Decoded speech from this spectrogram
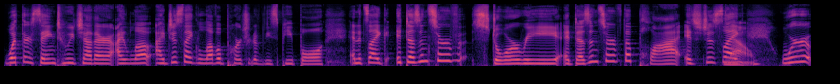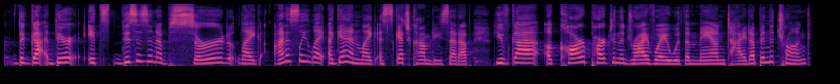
what they're saying to each other. I love, I just like love a portrait of these people, and it's like it doesn't serve story, it doesn't serve the plot. It's just like No. We're the guy there it's this is an absurd like honestly like again like a sketch comedy setup. You've got a car parked in the driveway with a man tied up in the trunk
